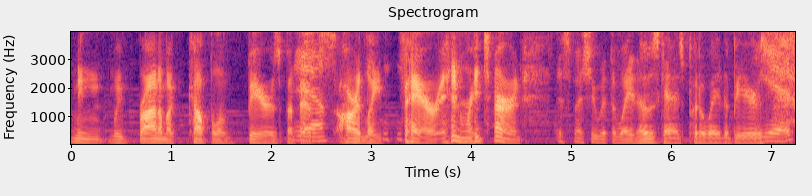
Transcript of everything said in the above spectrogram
mean, we brought him a couple of beers, but Yeah. that's hardly fair in return, especially with the way those guys put away the beers. Yes.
